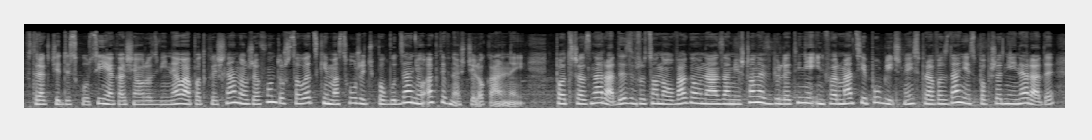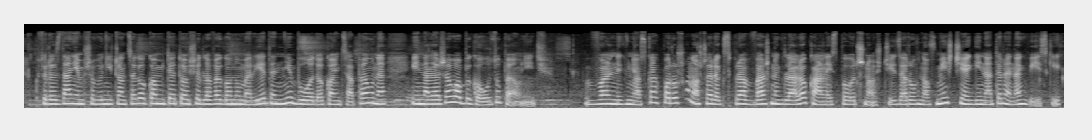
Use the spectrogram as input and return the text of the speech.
W trakcie dyskusji, jaka się rozwinęła, podkreślano, że Fundusz Sołecki ma służyć pobudzaniu aktywności lokalnej. Podczas narady zwrócono uwagę na zamieszczone w Biuletynie Informacji Publicznej sprawozdanie z poprzedniej narady, które zdaniem przewodniczącego Komitetu Osiedlowego nr 1 nie było do końca pełne i należałoby go uzupełnić. W wolnych wnioskach poruszono szereg spraw ważnych dla lokalnej społeczności, zarówno w mieście, jak i na terenach wiejskich.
